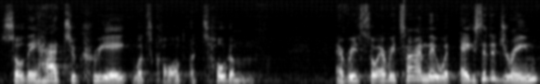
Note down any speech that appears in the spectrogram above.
So they had to create what's called a totem. Every, so every time they would exit a dream,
